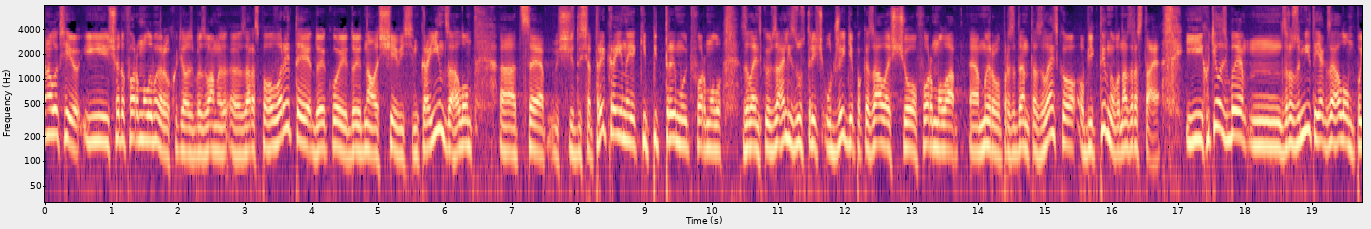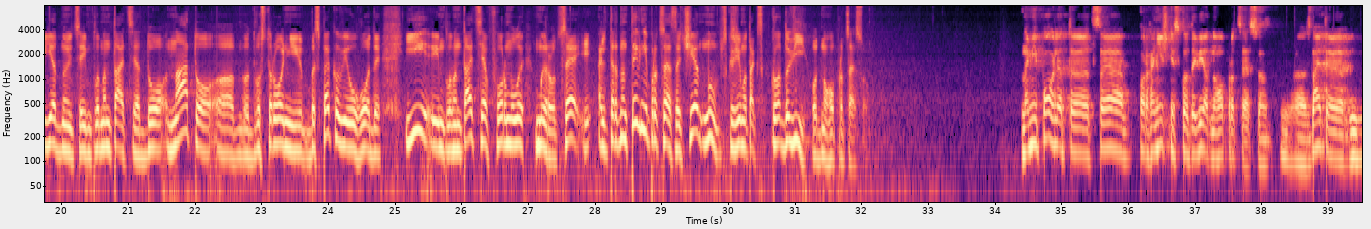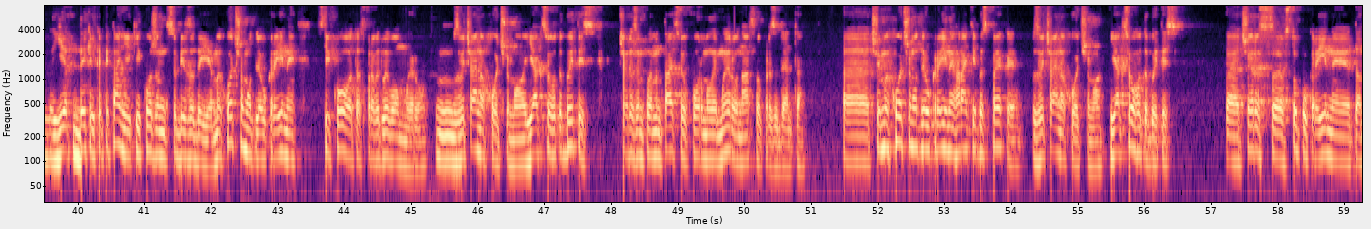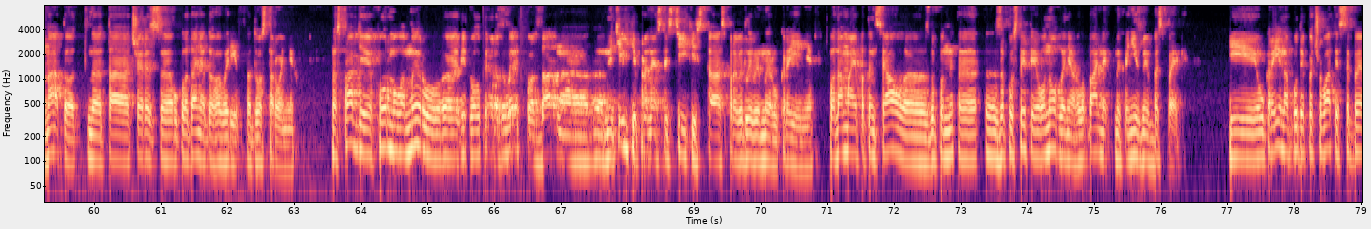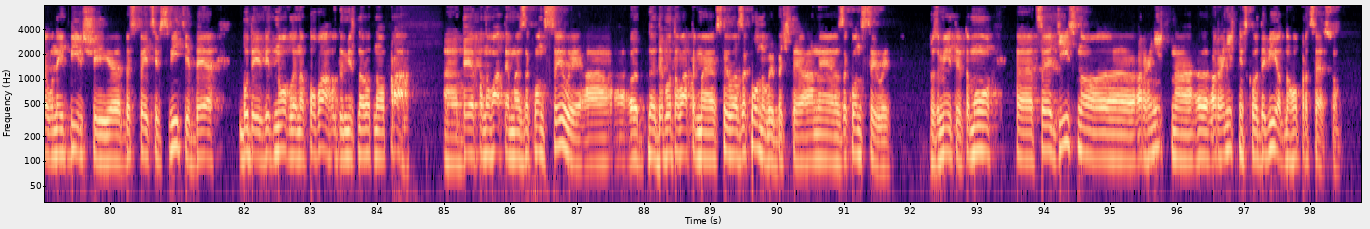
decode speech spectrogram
Пане Олексію, і щодо формули миру, хотілося б з вами е, зараз поговорити, до якої доєдналося ще вісім країн. Загалом е, це 63 країни, які підтримують формулу Зеленського. Взагалі, зустріч у Джиді показала, що формула е, миру президента Зеленського об'єктивно вона зростає. І хотілося б зрозуміти, як загалом поєднується імплементація до НАТО, двосторонні безпекові угоди і імплементація формули миру. Це альтернативні процеси, чи ну скажімо так, складові одного процесу. На мій погляд, е, це органічні складові одного процесу. Е, Знаєте, є декілька питань, які кожен собі задає. Ми хочемо для України стійкого та справедливого миру. Звичайно, хочемо. Як цього добитись через імплементацію формули миру нашого президента? Е, Чи ми хочемо для України гарантії безпеки? Звичайно, хочемо. Як цього добитись? Е, Через е, вступ України до НАТО та через е, укладання договорів двосторонніх. Насправді формула миру від Володимира Зеленського здатна не тільки принести стійкість та справедливий мир Україні, вона має потенціал запустити оновлення глобальних механізмів безпеки. І Україна буде почувати себе у найбільшій безпеці в світі, де буде відновлено повагу до міжнародного права, де пануватиме закон сили, а е, де пануватиме сила закону, вибачте, а не закон сили. Розумієте, тому е, це дійсно е, органічна, е, органічні складові одного процесу.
